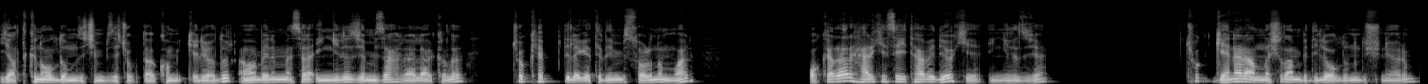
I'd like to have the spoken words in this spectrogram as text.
yatkın olduğumuz için bize çok daha komik geliyordur. Ama benim mesela İngilizce mizahla alakalı çok hep dile getirdiğim bir sorunum var. O kadar herkese hitap ediyor ki İngilizce. Çok genel anlaşılan bir dil olduğunu düşünüyorum.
